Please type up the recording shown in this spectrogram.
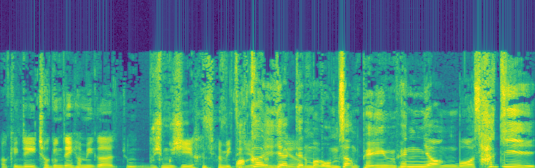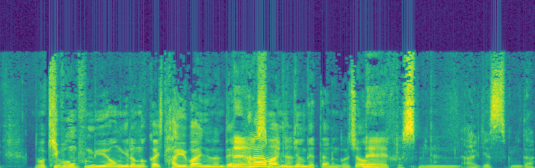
어, 굉장히 적용된 혐의가 좀 무시무시한 혐의들이었거든요. 아까 얘기할 때는 뭐 엄상 배임, 횡령, 뭐 사기, 뭐 기부금품 유용 이런 것까지 다 위반했는데 네, 하나만 맞습니다. 인정됐다는 거죠. 네, 그렇습니다. 음, 알겠습니다.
